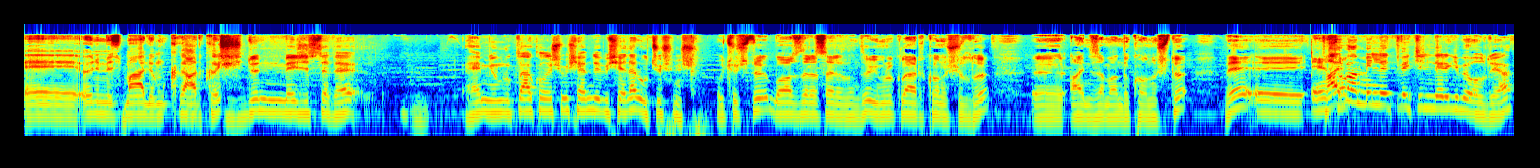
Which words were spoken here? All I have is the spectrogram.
E, önümüz malum kar kış. Dün mecliste de hem yumruklar konuşmuş hem de bir şeyler uçuşmuş. Uçuştu, boğazlara sarılındı, yumruklar konuşuldu. e, aynı zamanda konuştu. Ve e, en son... Tayvan milletvekilleri gibi oldu ya.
